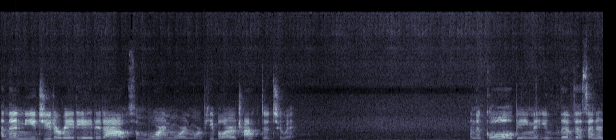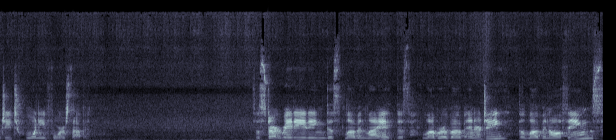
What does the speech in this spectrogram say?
and then needs you to radiate it out so more and more and more people are attracted to it. And the goal being that you live this energy 24 7. So start radiating this love and light, this love or above energy, the love in all things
